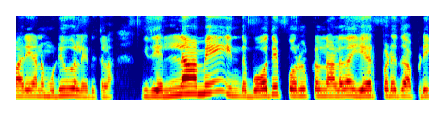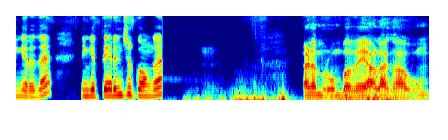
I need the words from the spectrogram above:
மாதிரியான முடிவுகள் எடுக்கலாம். இது எல்லாமே இந்த போதைப் பொருட்கள்னால தான் ஏற்படுது அப்படிங்கிறத நீங்க தெரிஞ்சுக்கோங்க. மேடம் ரொம்பவே அழகாகவும்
